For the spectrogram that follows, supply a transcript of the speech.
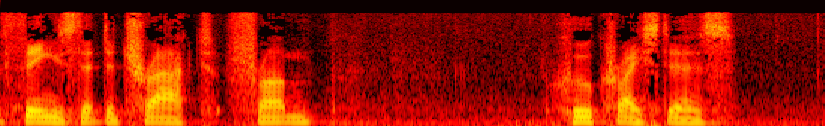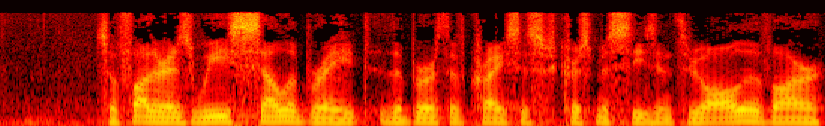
things that detract from who Christ is. So, Father, as we celebrate the birth of Christ this Christmas season through all of our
